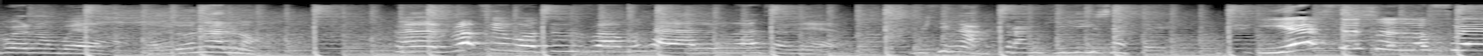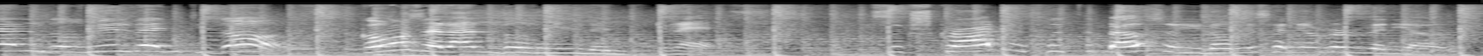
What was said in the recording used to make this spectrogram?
Bueno, bueno, la luna no. Pero el próximo tour vamos a la luna también. Virginia, tranquilízate. Y este solo fue el 2022. ¿Cómo será el 2023? Subscribe and click the bell so you don't miss any of our videos.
